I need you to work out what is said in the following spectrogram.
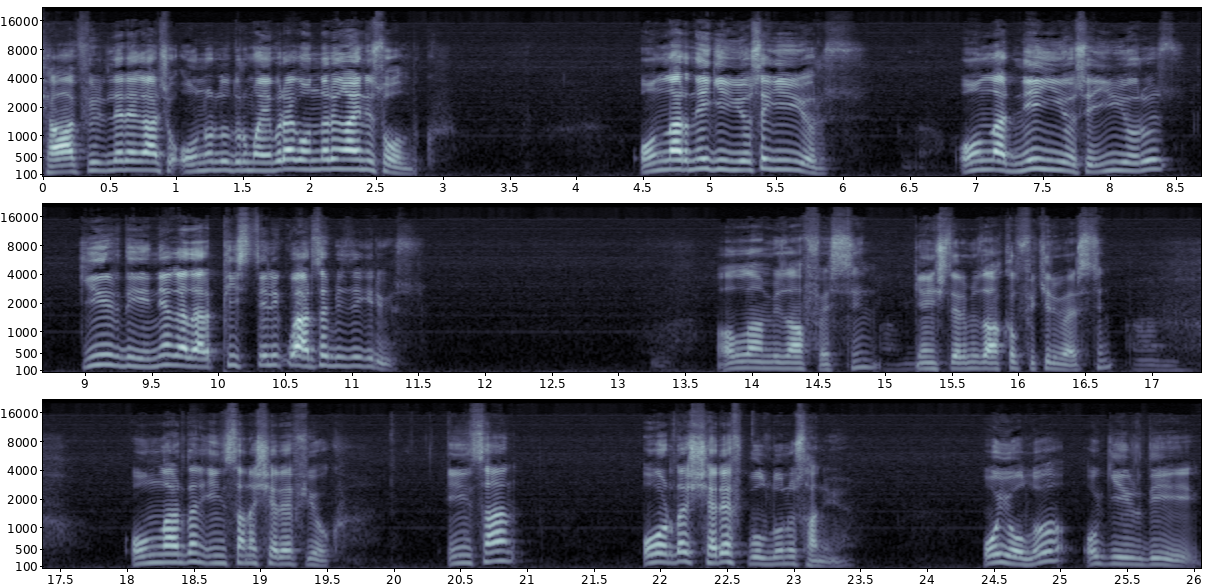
kafirlere karşı onurlu durmayı bırak onların aynısı olduk. Onlar ne giyiyorsa giyiyoruz. Onlar ne yiyorsa yiyoruz. Girdiği ne kadar pislik varsa biz de giriyoruz. Allah'ım bizi affetsin. Amin. Gençlerimize akıl fikir versin. Amin. Onlardan insana şeref yok. İnsan orada şeref bulduğunu sanıyor. O yolu, o girdiği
